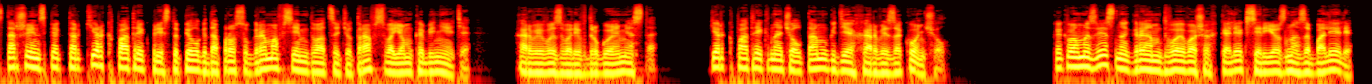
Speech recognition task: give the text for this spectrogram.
Старший инспектор Кирк Патрик приступил к допросу Грэма в 7.20 утра в своем кабинете. Харви вызвали в другое место. Кирк Патрик начал там, где Харви закончил. Как вам известно, Грэм, двое ваших коллег серьезно заболели.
